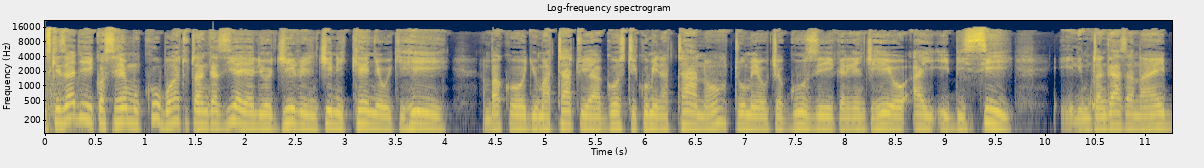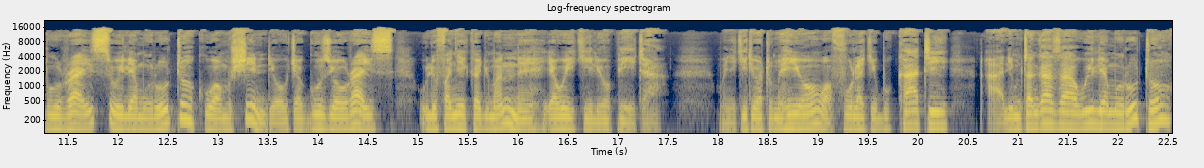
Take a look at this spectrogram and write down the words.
Msikilizaji, kwa sehemu kubwa tutaangazia yaliyojiri nchini Kenya wiki hii ambako Jumatatu ya Agosti 15 tume ya uchaguzi katika nchi hiyo IEBC ilimtangaza naibu rais William Ruto kuwa mshindi wa uchaguzi wa urais uliofanyika Jumanne ya wiki iliyopita. Mwenyekiti wa tume hiyo Wafula Chebukati alimtangaza William Ruto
